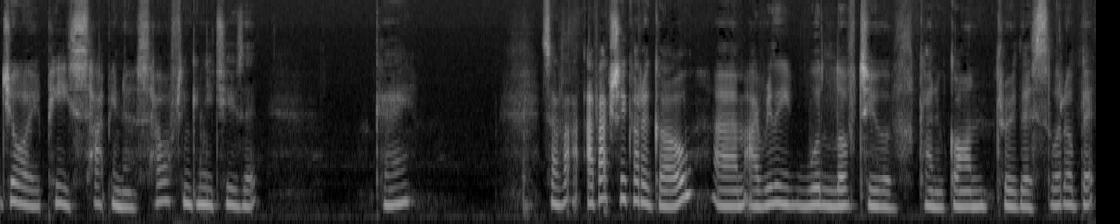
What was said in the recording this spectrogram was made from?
joy, peace, happiness. How often can you choose it? Okay. So I've, I've actually got to go. Um, I really would love to have kind of gone through this a little bit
